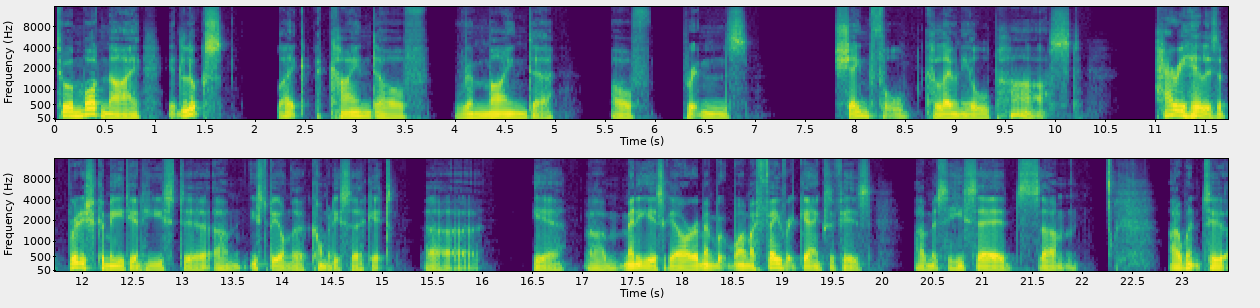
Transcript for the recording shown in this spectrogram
to a modern eye, it looks like a kind of reminder of Britain's shameful colonial past. Harry Hill is a British comedian. He used to um, used to be on the comedy circuit uh, here um, many years ago. I remember one of my favourite gags of his. Um, he said, um, "I went to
